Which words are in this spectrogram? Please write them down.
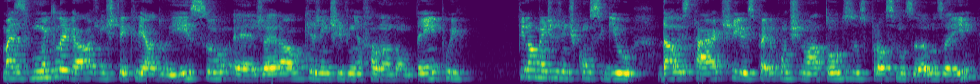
mas muito legal a gente ter criado isso. É, já era algo que a gente vinha falando há um tempo e finalmente a gente conseguiu dar o start e eu espero continuar todos os próximos anos aí.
